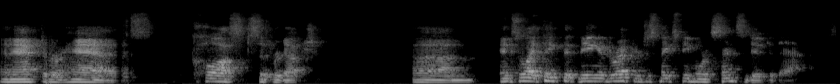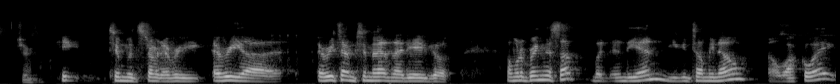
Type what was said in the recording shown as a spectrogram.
an actor has costs a production. Um, and so I think that being a director just makes me more sensitive to that. Sure. He, Tim would start every every uh, every time Tim had an idea, he'd go, "I'm going to bring this up, but in the end, you can tell me no. I'll walk away."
